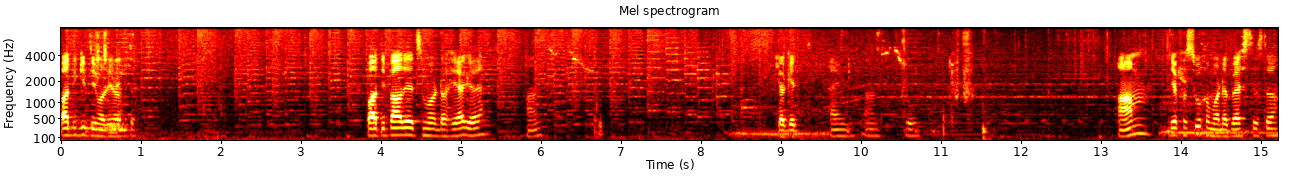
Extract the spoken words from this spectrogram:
Warte, geb dir mal die. Hälfte. Warte, ich baue dir jetzt mal daher, gell? Eins. Ja, geht eigentlich eins, zwei. Um, ja, versuche mal der Bestes da.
